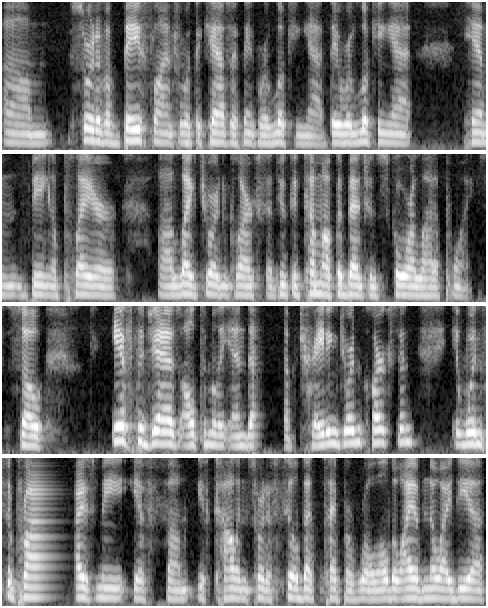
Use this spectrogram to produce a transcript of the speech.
um, sort of a baseline for what the Cavs I think were looking at. They were looking at him being a player uh, like Jordan Clarkson who could come off the bench and score a lot of points. So if the Jazz ultimately end up, trading Jordan Clarkson, it wouldn't surprise me if um, if Collins sort of filled that type of role. Although I have no idea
